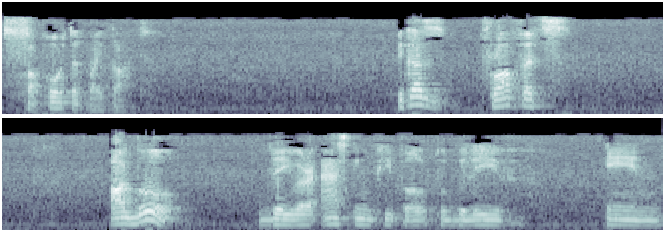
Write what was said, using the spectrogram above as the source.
supported by God. Because prophets although they were asking people to believe in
